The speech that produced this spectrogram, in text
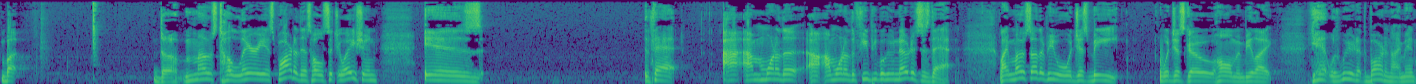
But the most hilarious part of this whole situation is that I, I'm one of the I'm one of the few people who notices that. Like most other people would just be would just go home and be like, "Yeah, it was weird at the bar tonight, man.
